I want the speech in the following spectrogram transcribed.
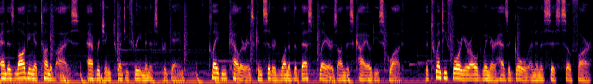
And is logging a ton of ice, averaging 23 minutes per game. Clayton Keller is considered one of the best players on this Coyotes squad. The 24-year-old winger has a goal and an assist so far.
